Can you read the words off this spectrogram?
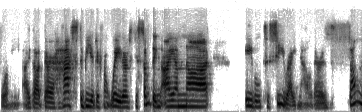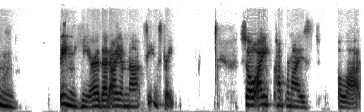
for me. I thought there has to be a different way. There's just something I am not able to see right now. There is some thing here that I am not seeing straight. So I compromised a lot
